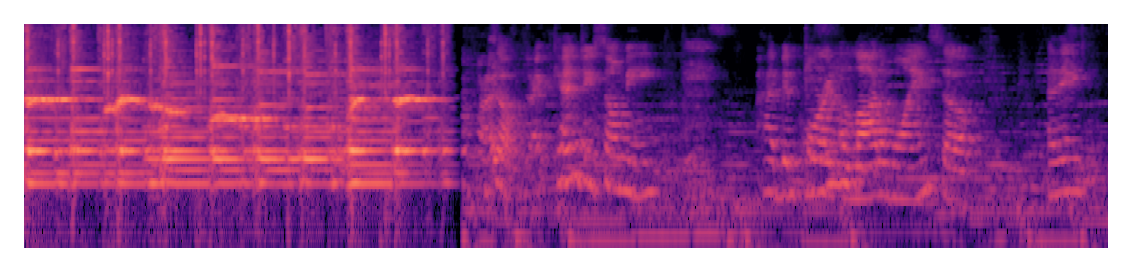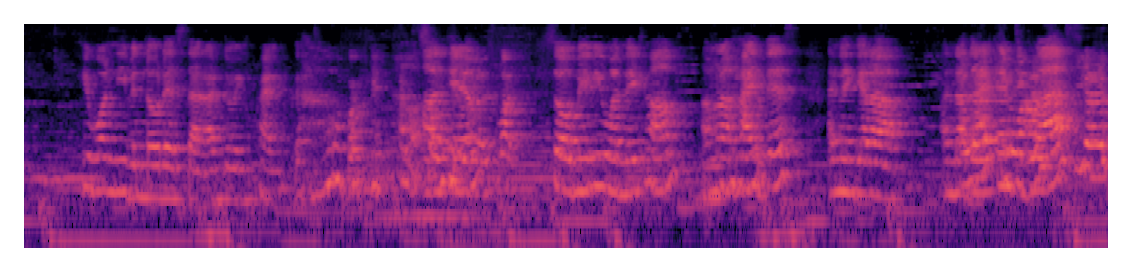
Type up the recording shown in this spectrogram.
So Kenji saw me had been pouring a lot of wine, so I think he wouldn't even notice that I'm doing prank for him, on him. So maybe when they come, I'm gonna hide this and then get a another empty glass Yes.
